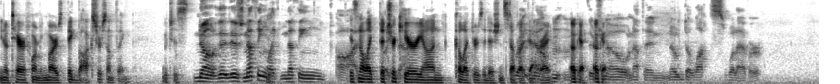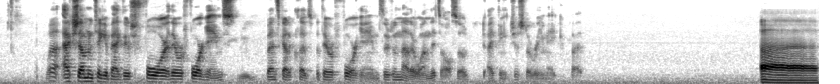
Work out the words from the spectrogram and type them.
you know terraforming Mars big box or something, which is No, there's nothing like nothing odd. it's not like the that. Trickerion collector's edition stuff like that, no, right? mm-mm. Okay, There's okay. no nothing, no deluxe, whatever. Well, actually, I'm going to take it back. There's four. There were four games. Ben's got Eclipse, but there were four games. There's another one that's also, I think, just a remake. But Uh,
